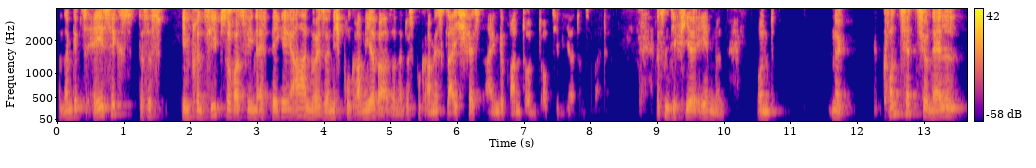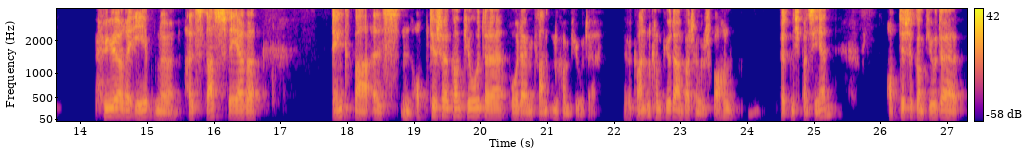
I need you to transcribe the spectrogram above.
Und dann gibt's ASICs, das ist im Prinzip sowas wie ein FPGA, nur ist er nicht programmierbar, sondern das Programm ist gleich fest eingebrannt und optimiert und so weiter. Das sind die vier Ebenen. Und eine konzeptionell höhere Ebene als das wäre denkbar als ein optischer Computer oder ein Quantencomputer. Über Quantencomputer haben wir schon gesprochen, wird nicht passieren. optische Computer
